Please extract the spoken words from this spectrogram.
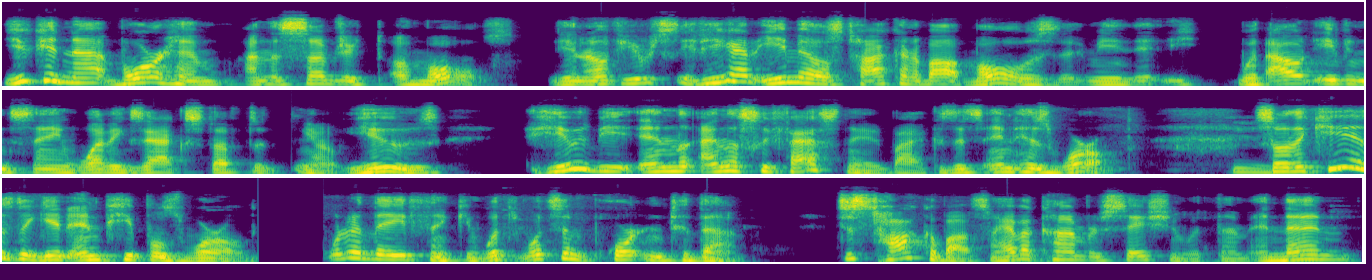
You could not bore him on the subject of moles. You know, if you if he got emails talking about moles, I mean, it, without even saying what exact stuff to you know use, he would be endlessly fascinated by it because it's in his world. Hmm. So the key is to get in people's world. What are they thinking? What's what's important to them? Just talk about. So have a conversation with them, and then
